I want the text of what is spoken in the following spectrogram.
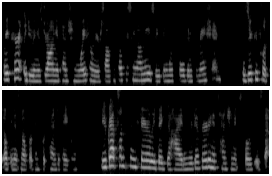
What you're currently doing is drawing attention away from yourself and focusing on me so you can withhold information. Izuku flipped open his notebook and put pen to paper. You've got something fairly big to hide, and your diverting attention exposes that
